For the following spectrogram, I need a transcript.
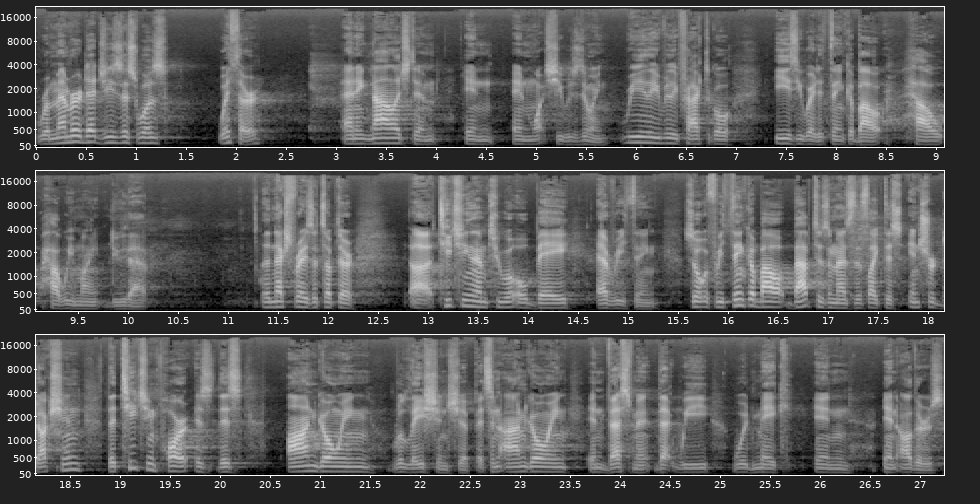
remembered that Jesus was with her, and acknowledged him in, in what she was doing. Really, really practical, easy way to think about how, how we might do that. The next phrase that's up there uh, teaching them to obey everything. So if we think about baptism as this like this introduction, the teaching part is this ongoing relationship. It's an ongoing investment that we would make in, in others.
